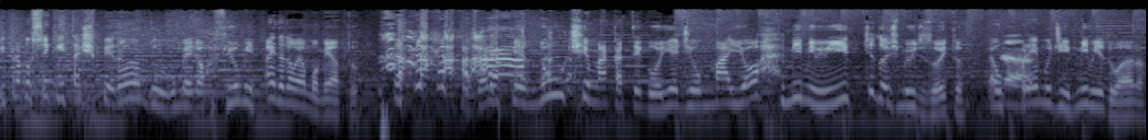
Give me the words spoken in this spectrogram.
E pra você que tá esperando o melhor filme, ainda não é o momento. Agora é a penúltima categoria de o maior mimimi de 2018. É o É. prêmio de mimimi do ano.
